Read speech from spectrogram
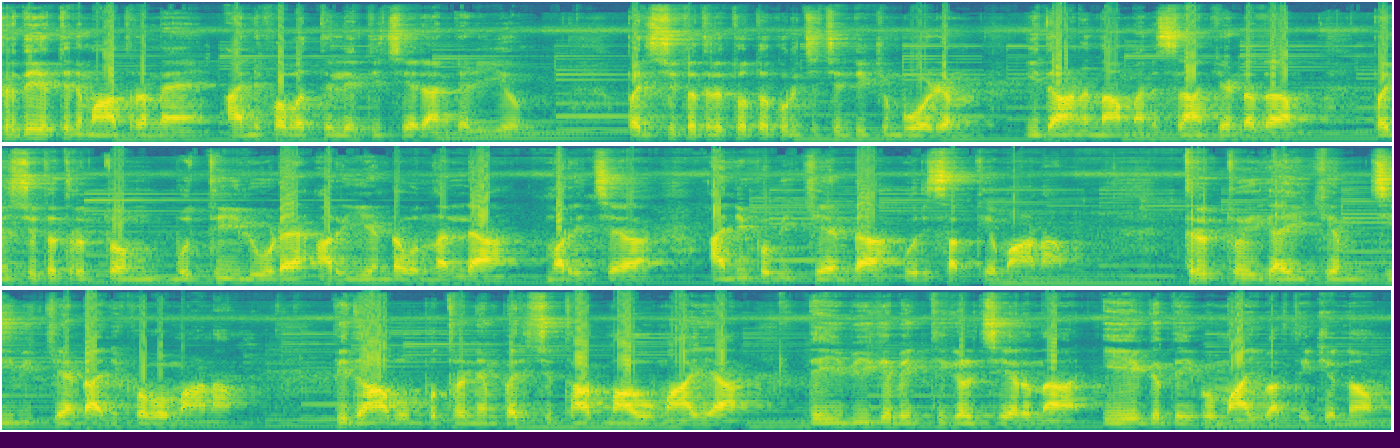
ഹൃദയത്തിന് മാത്രമേ അനുഭവത്തിൽ എത്തിച്ചേരാൻ കഴിയൂ. പരിശുദ്ധ തൃത്വത്തെക്കുറിച്ച് ചിന്തിക്കുമ്പോഴും ഇതാണ് നാം മനസ്സിലാക്കേണ്ടത്. പരിശുദ്ധ തൃത്വം ബുദ്ധിയിലൂടെ അറിയേണ്ട ഒന്നല്ല മറിച്ച് അനുഭവിക്കേണ്ട ഒരു സത്യമാണ്. തൃത്വിക ഐക്യം ജീവിക്കേണ്ട അനുഭവമാണ്. പിതാവും പുത്രനും പരിശുദ്ധാത്മാവുമായ ദൈവിക വ്യക്തികൾ ചേർന്ന ഏക ദൈവമായി വർത്തിക്കുന്നു.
